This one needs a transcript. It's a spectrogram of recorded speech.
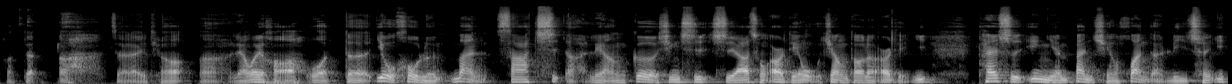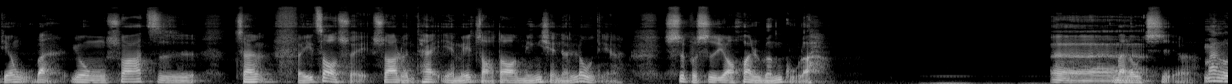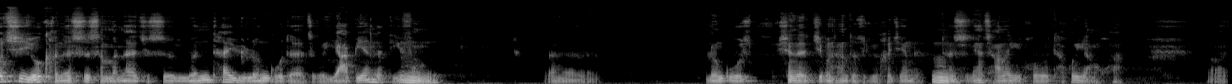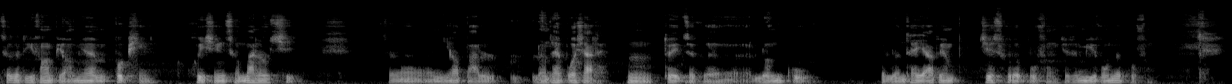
好的啊，再来一条啊，两位好啊，我的右后轮慢撒气啊，两个星期气压从二点五降到了二点一，胎是一年半前换的，里程一点五万，用刷子沾肥皂水刷轮胎也没找到明显的漏点，是不是要换轮毂了？呃，慢漏气啊，慢漏气有可能是什么呢？就是轮胎与轮毂的这个压边的地方。嗯呃，轮毂现在基本上都是铝合金的，嗯它时间长了以后它会氧化，啊、这个地方表面不平，会形成慢漏气。这你要把轮胎剥下来，嗯对这个轮毂和轮胎压边接触的部分，就是密封的部分，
